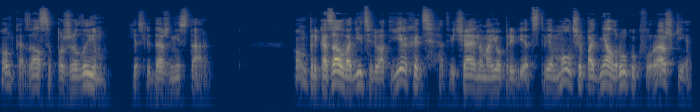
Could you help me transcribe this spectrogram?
он казался пожилым, если даже не старым. Он приказал водителю отъехать, отвечая на мое приветствие, молча поднял руку к фуражке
